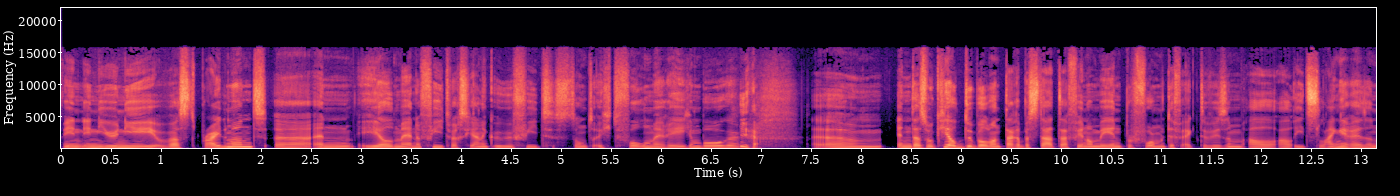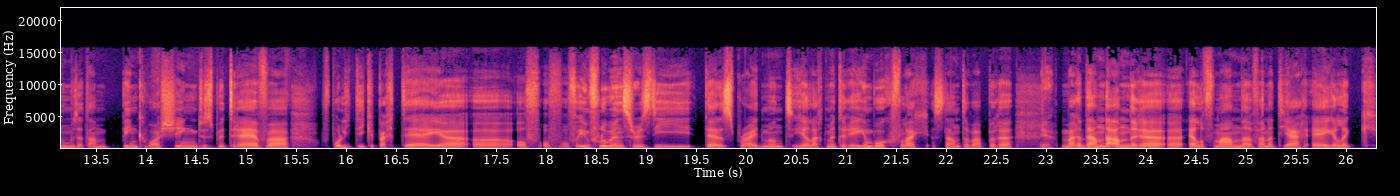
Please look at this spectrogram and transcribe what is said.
In, in juni was het Pride Month uh, en heel mijn feed, waarschijnlijk uw feed, stond echt vol met regenbogen. Ja. Um, en dat is ook heel dubbel, want daar bestaat dat fenomeen performative activism al, al iets langer. Hè. Ze noemen het dan pinkwashing. Dus bedrijven of politieke partijen uh, of, of, of, influencers die tijdens Pride Month heel hard met de regenboogvlag staan te wapperen. Ja. Maar dan de andere uh, elf maanden van het jaar eigenlijk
